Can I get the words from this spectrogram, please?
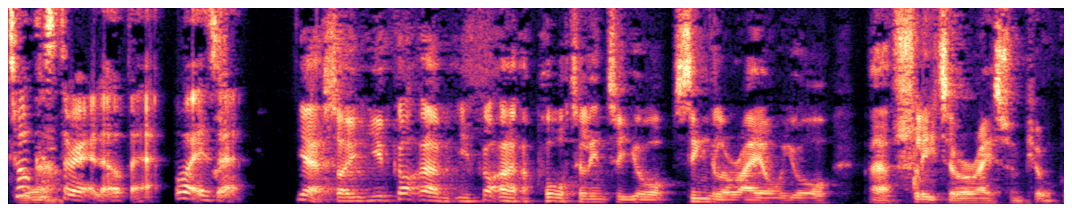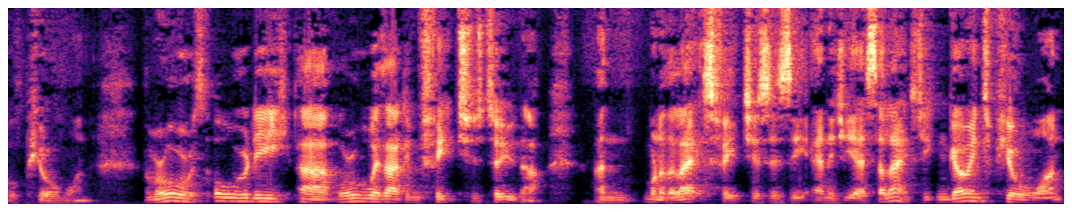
talk yeah. us through it a little bit. What is it? Yeah, so you've got um, you've got a, a, portal into your single array or your uh, fleet of arrays from Pure called Pure1. And we're always already, uh, we're always adding features to that. And one of the latest features is the Energy SLA. So you can go into Pure1,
